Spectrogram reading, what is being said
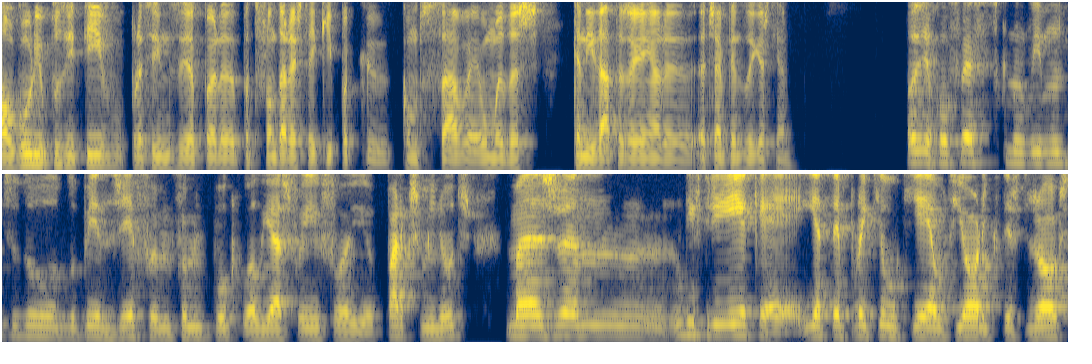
augúrio positivo, por assim dizer, para, para defrontar esta equipa que, como se sabe, é uma das candidatas a ganhar a, Champions League este ano? Olha, confesso que não vi muito do, do PSG, foi, foi muito pouco, aliás, foi, foi parques minutos mas hum, diria que, é, e até por aquilo que é o teórico destes jogos,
